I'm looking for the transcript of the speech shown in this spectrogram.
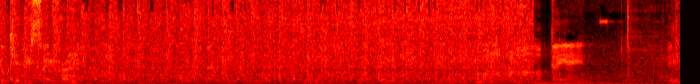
You'll keep me safe, right? هم are you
